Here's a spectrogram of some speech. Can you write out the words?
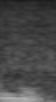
Mm.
